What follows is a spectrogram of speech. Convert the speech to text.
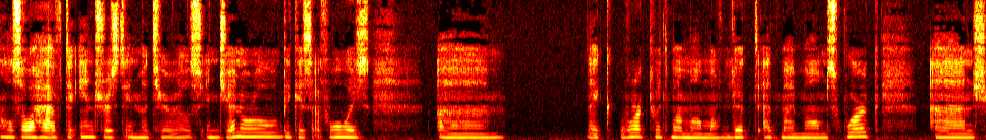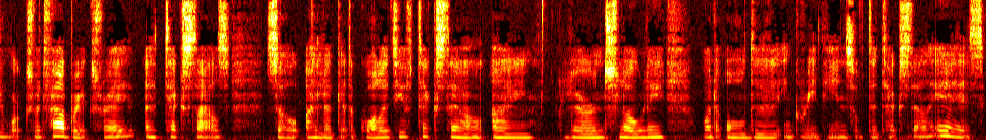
Also i have the interest in materials in general because i've always um, like worked with my mom or looked at my mom's work and she works with fabrics right? Uh, textiles. So i look at the quality of textile. I learn slowly what all the ingredients of the textile is.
